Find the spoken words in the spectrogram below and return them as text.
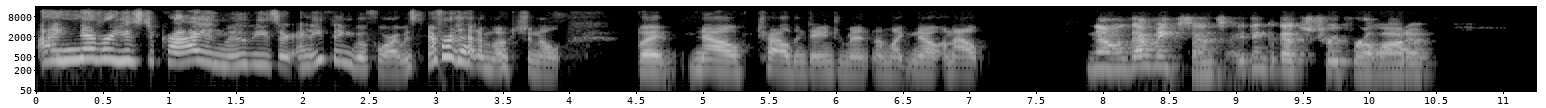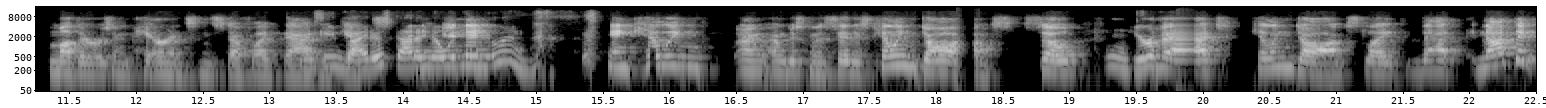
I never used to cry in movies or anything before. I was never that emotional, but now child endangerment, I'm like, no, I'm out. No, that makes sense. I think that's true for a lot of mothers and parents and stuff like that. Writers got to know what they're doing. And killing, I'm, I'm just going to say this killing dogs. So mm. you're a vet, killing dogs like that. Not that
